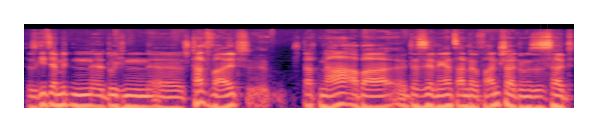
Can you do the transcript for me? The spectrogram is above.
das geht ja mitten äh, durch einen äh, Stadtwald, äh, stadtnah, aber das ist ja eine ganz andere Veranstaltung. Das ist halt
